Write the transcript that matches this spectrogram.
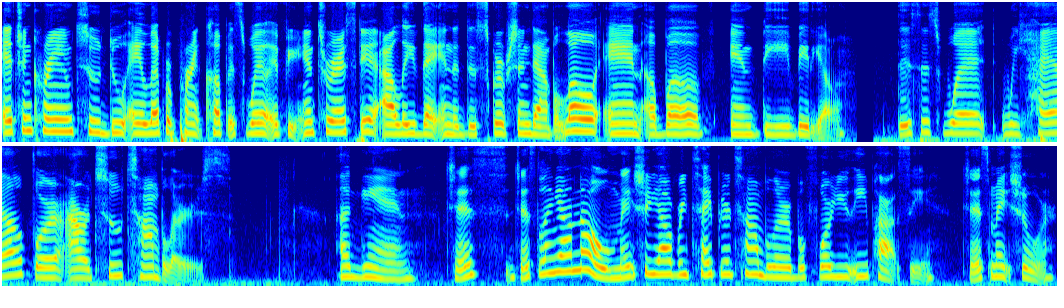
etching cream to do a leopard print cup as well. If you're interested, I'll leave that in the description down below and above in the video. This is what we have for our two tumblers. Again, just just letting y'all know. Make sure y'all retape your tumbler before you epoxy. Just make sure.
